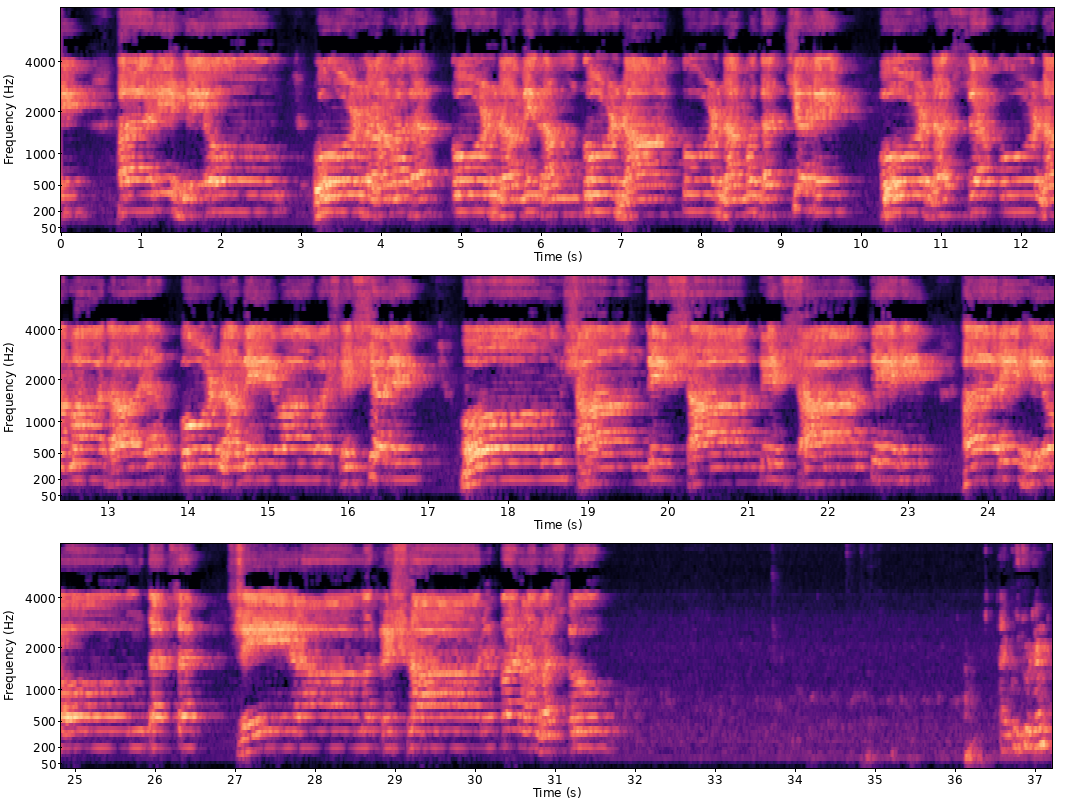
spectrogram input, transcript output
हरिः ॐ पूर्णमदः पूर्णमिदम् पूर्णात् पूर्णमुदच्यते। पूर्णस्य पूर्णमादाय पूर्णमेवावशिष्यते। ॐ शान्ति शान्ति शान्तिः। हरिः ॐ तत्सत् श्रीरामकृष्णार्पणमस्तु। Thank you, student.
